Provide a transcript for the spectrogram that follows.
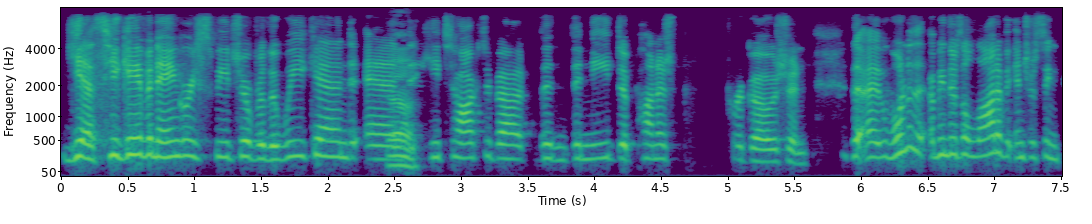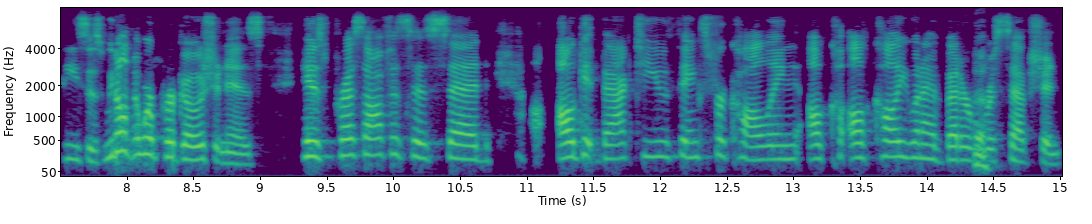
Yes, he gave an angry speech over the weekend, and yeah. he talked about the, the need to punish Prigozhin. The, uh, one of the, I mean, there's a lot of interesting pieces. We don't know where Prigozhin is. His press office has said, "I'll get back to you. Thanks for calling. I'll I'll call you when I have better reception."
